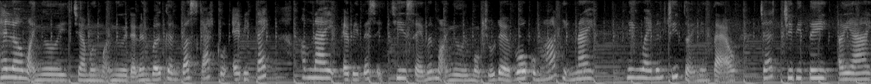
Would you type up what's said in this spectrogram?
Hello mọi người, chào mừng mọi người đã đến với kênh podcast của Epitech. Hôm nay Epitech sẽ chia sẻ với mọi người một chủ đề vô cùng hot hiện nay liên quan đến trí tuệ nhân tạo, chat GPT, AI.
